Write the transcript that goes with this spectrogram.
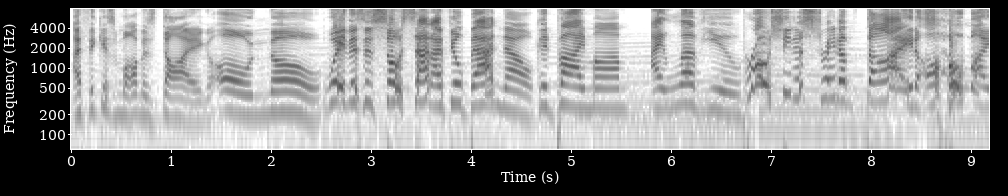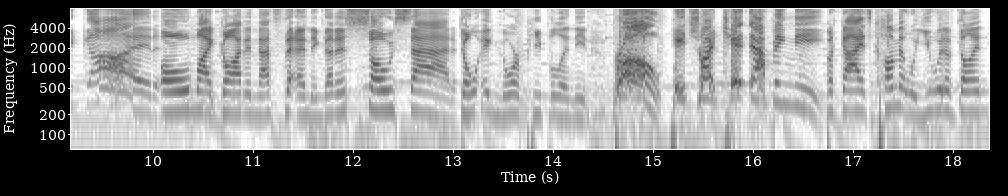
I think his mom is dying. Oh no. Wait, this is so sad. I feel bad now. Goodbye, mom. I love you. Bro, she just straight up died. Oh my god. Oh my god, and that's the ending. That is so sad. Don't ignore people in need. Bro, he tried kidnapping me. But guys, comment what you would have done.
